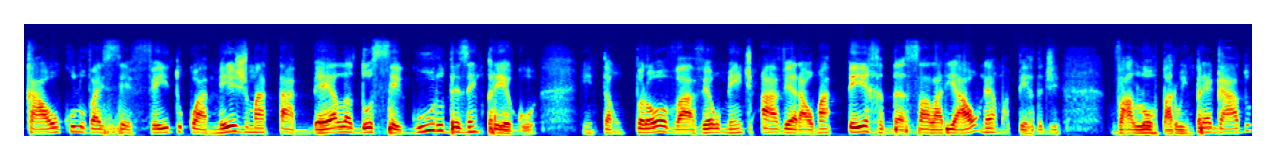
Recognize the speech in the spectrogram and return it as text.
cálculo vai ser feito com a mesma tabela do seguro-desemprego. Então, provavelmente haverá uma perda salarial, né, uma perda de valor para o empregado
